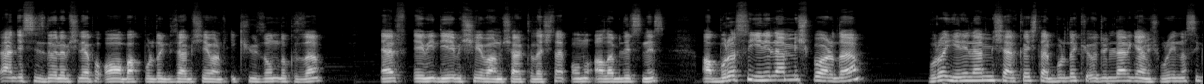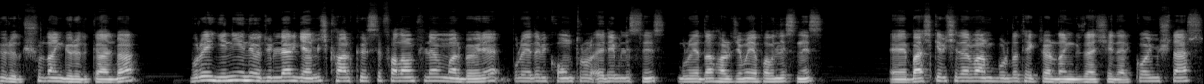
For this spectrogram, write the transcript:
Bence siz de öyle bir şey yapıp aa bak burada güzel bir şey varmış. 219'a Elf evi diye bir şey varmış arkadaşlar. Onu alabilirsiniz. Aa, burası yenilenmiş bu arada. Bura yenilenmiş arkadaşlar. Buradaki ödüller gelmiş. Burayı nasıl görüyorduk? Şuradan görüyorduk galiba. Buraya yeni yeni ödüller gelmiş. Kar küresi falan filan var böyle. Buraya da bir kontrol edebilirsiniz. Buraya da harcama yapabilirsiniz. Ee, başka bir şeyler var mı? Burada tekrardan güzel şeyler koymuşlar.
